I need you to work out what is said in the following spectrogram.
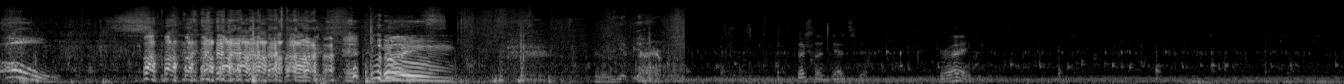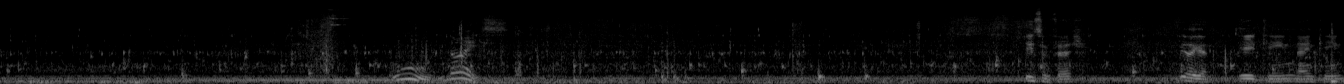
Oh! Boom! Let me get behind him. Especially a dead stick. Right. Nice. Decent fish. Be like an 18, 19.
